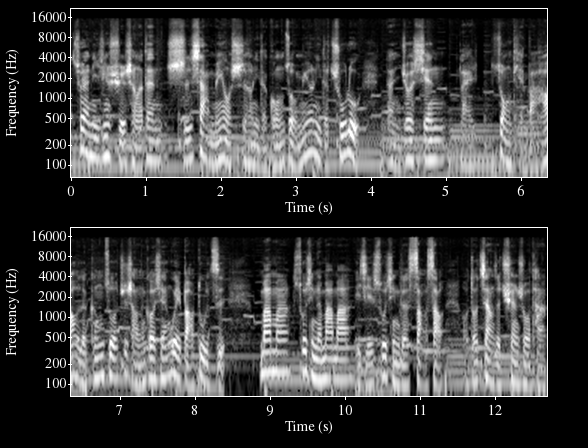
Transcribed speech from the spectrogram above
虽然你已经学成了，但时下没有适合你的工作，没有你的出路，那你就先来种田吧，好好的耕作，至少能够先喂饱肚子。妈妈苏秦的妈妈以及苏秦的嫂嫂，我都这样子劝说他，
